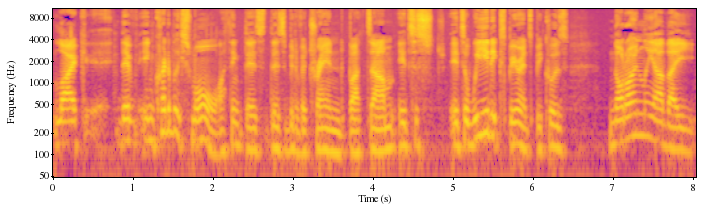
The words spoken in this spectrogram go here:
Like they're incredibly small. I think there's there's a bit of a trend, but um, it's a it's a weird experience because not only are they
